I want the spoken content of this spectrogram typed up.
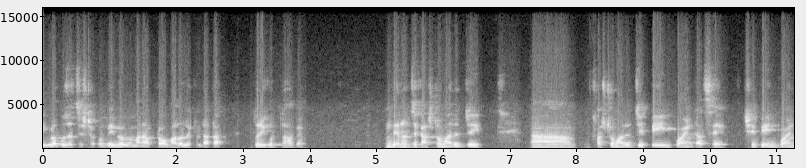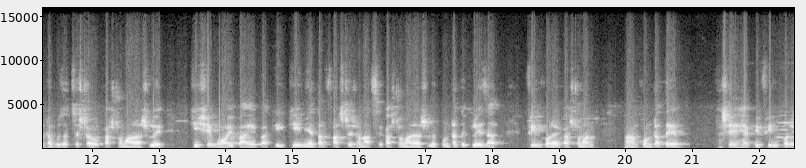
এগুলো বোঝার চেষ্টা করবে। এইভাবে মানে একটা ওভারঅল একটা ডাটা তৈরি করতে হবে। দেন হচ্ছে কাস্টমারের যে কাস্টমারের যে পেইন পয়েন্ট আছে সেই পেইন পয়েন্টটা বোঝার চেষ্টা করব। কাস্টমার আসলে কিসে ভয় পায় বা কি কি নিয়ে তার ফ্রাস্ট্রেশন আছে? কাস্টমার আসলে কোনটাতে প্লেজার ফিল করে? কাস্টমার কোনটাতে সে হ্যাপি ফিল করে,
